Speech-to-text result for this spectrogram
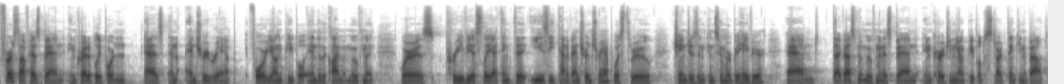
first off, has been incredibly important as an entry ramp for young people into the climate movement. Whereas previously, I think the easy kind of entrance ramp was through changes in consumer behavior. And divestment movement has been encouraging young people to start thinking about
